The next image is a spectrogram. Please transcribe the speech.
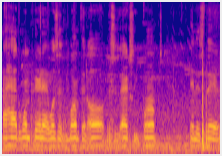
I had one pair that wasn't bumped at all. This is actually bumped and it's there.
